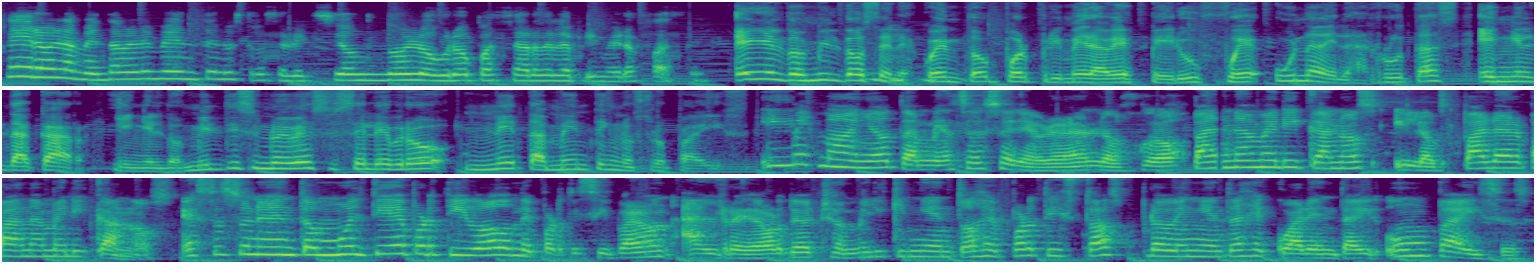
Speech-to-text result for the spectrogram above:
pero lamentablemente nuestra selección no logró pasar de la primera fase. En el 2012, les cuento, por primera vez Perú fue una de las rutas en el Dakar y en el 2019 se celebró netamente en nuestro país. Y el mismo año también se celebraron los Juegos Panamericanos y los Parapanamericanos. Este es un evento multideportivo donde participaron alrededor de 8.500 deportistas provenientes de 41 países.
